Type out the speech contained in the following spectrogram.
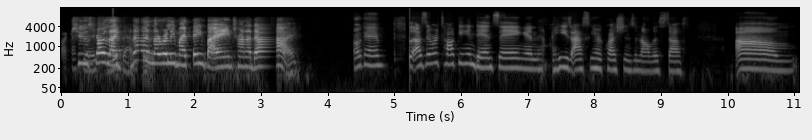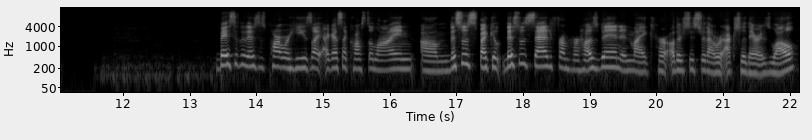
Like she was said, probably like, no, bitch." not really my thing, but I ain't trying to die. Okay. As they were talking and dancing and he's asking her questions and all this stuff, um basically there's this part where he's like i guess like crossed the line um this was specul this was said from her husband and like her other sister that were actually there as well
